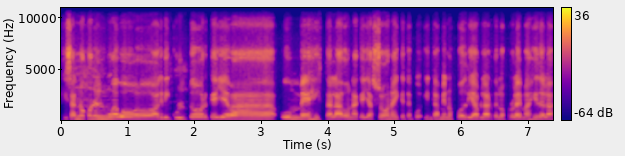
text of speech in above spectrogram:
quizás no con el nuevo agricultor que lleva un mes instalado en aquella zona y que también nos podría hablar de los problemas y de,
